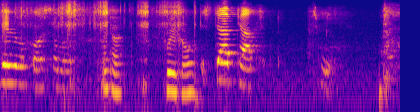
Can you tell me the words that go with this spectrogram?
Then I'm gonna call someone. Okay. Where are you going? Stop talking to me.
